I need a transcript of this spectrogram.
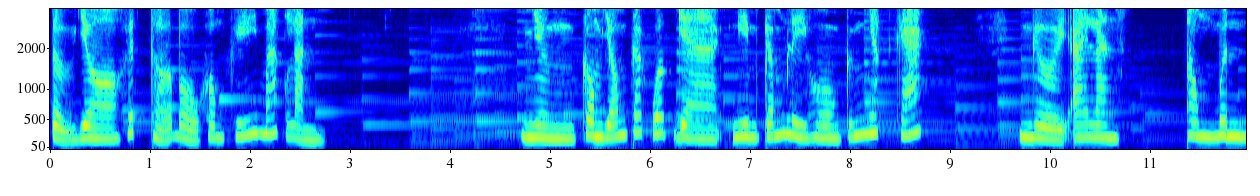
tự do hít thở bầu không khí mát lành nhưng không giống các quốc gia nghiêm cấm ly hôn cứng nhắc khác. Người Ireland thông minh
